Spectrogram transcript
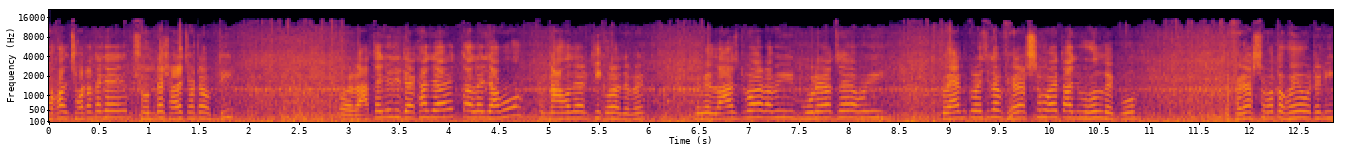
সকাল ছটা থেকে সন্ধ্যা সাড়ে ছটা অবধি। রাতে যদি দেখা যায়, তাহলে যাব, না হলে আর কি করা যাবে? লাস্টবার আমি মনে আছে, আমি প্ল্যান করেছিলাম ফেরার সময় তাজমহল দেখব। ফেরার সময় তো হয়ে ওঠেনি।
